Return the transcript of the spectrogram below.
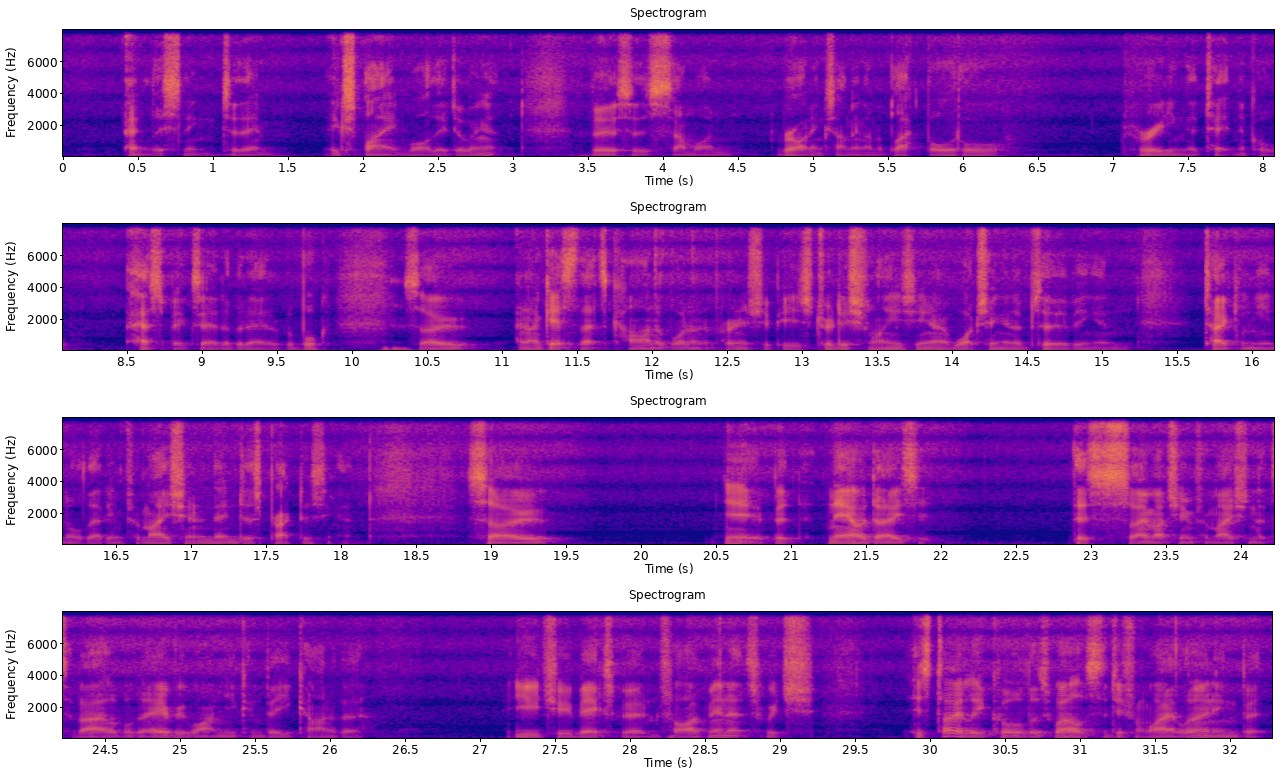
and listening to them explain why they're doing it versus someone writing something on a blackboard or reading the technical aspects out of it out of a book. So, and I guess that's kind of what an apprenticeship is traditionally, is, you know, watching and observing and taking in all that information and then just practicing it. So, yeah, but nowadays it, there's so much information that's available to everyone. You can be kind of a, a YouTube expert in five minutes, which is totally cool as well. It's a different way of learning, but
